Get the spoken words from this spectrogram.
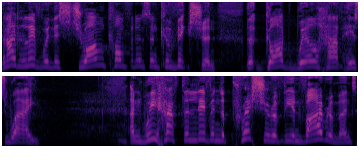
And I live with this strong confidence and conviction that God will have His way. And we have to live in the pressure of the environment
